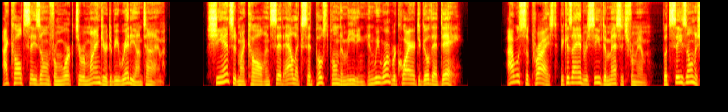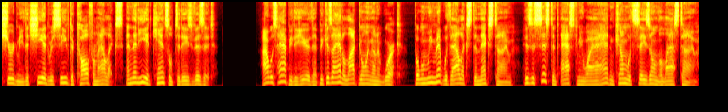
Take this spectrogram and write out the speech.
I called Saison from work to remind her to be ready on time. She answered my call and said Alex had postponed a meeting and we weren't required to go that day. I was surprised because I had received a message from him, but Saison assured me that she had received a call from Alex and that he had canceled today's visit. I was happy to hear that because I had a lot going on at work, but when we met with Alex the next time, his assistant asked me why I hadn't come with Saison the last time.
